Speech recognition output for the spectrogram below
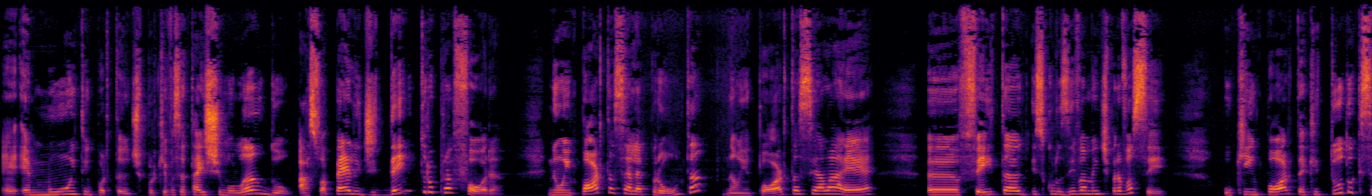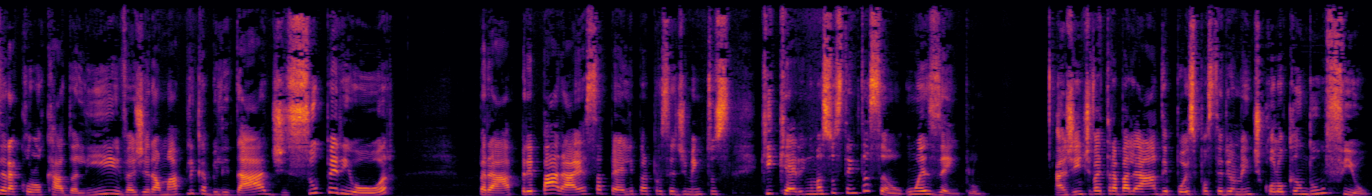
é, é muito importante, porque você está estimulando a sua pele de dentro para fora. Não importa se ela é pronta, não importa se ela é uh, feita exclusivamente para você. O que importa é que tudo que será colocado ali vai gerar uma aplicabilidade superior para preparar essa pele para procedimentos que querem uma sustentação. Um exemplo: a gente vai trabalhar depois, posteriormente, colocando um fio,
